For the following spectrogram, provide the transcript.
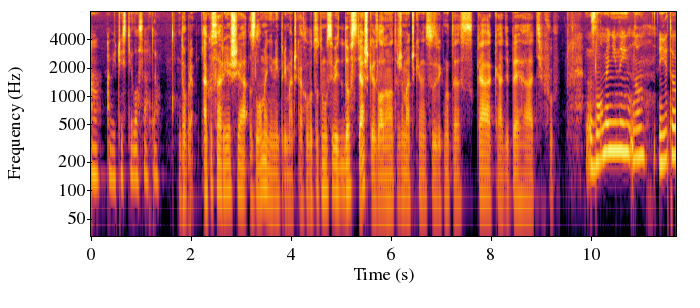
a, a vyčistilo sa to. Dobre, ako sa riešia zlomeniny pri mačkách? Lebo toto musí byť dosť ťažké vzhľadom na to, že mačky sú zvyknuté skákať, behať. Fú. Zlomeniny, no je to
